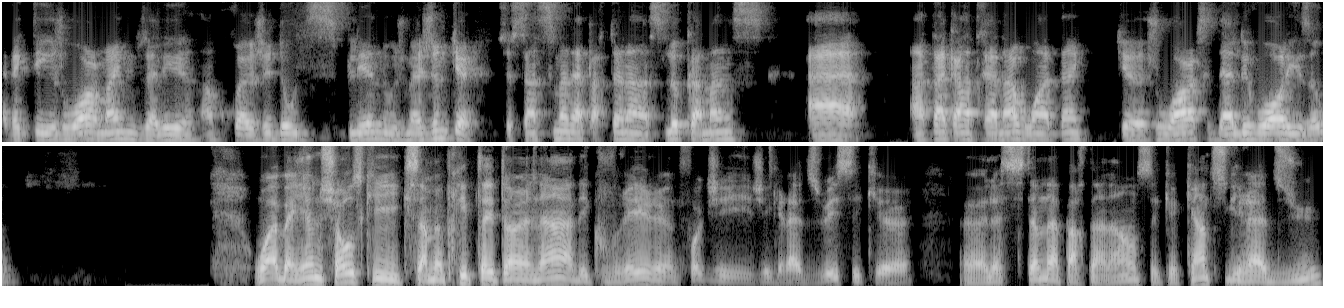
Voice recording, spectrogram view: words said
avec tes joueurs même, vous allez encourager d'autres disciplines. Ou j'imagine que ce sentiment d'appartenance-là commence à, en tant qu'entraîneur ou en tant que joueur, c'est d'aller voir les autres? Oui, bien, il y a une chose qui, ça m'a pris peut-être un an à découvrir une fois que j'ai gradué, c'est que le système d'appartenance, c'est que quand tu gradues,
